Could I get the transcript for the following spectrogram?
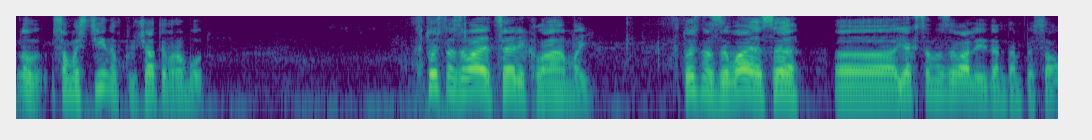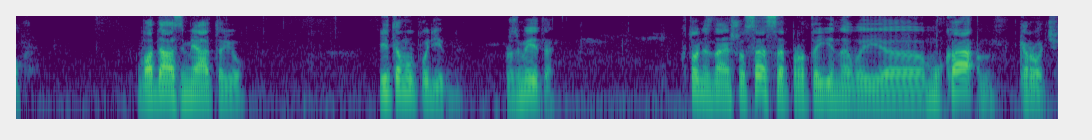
ну, самостійно включати в роботу. Хтось називає це рекламою, хтось називає це, е, як це називали, Іден там писав, вода з м'ятою і тому подібне. Розумієте? Хто не знає, що це, це протеїновий е, мука. Коротше,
